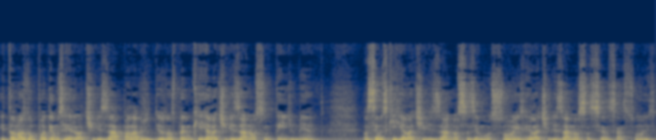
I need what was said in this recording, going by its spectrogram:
Então nós não podemos relativizar a palavra de Deus, nós temos que relativizar nosso entendimento, nós temos que relativizar nossas emoções, relativizar nossas sensações,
